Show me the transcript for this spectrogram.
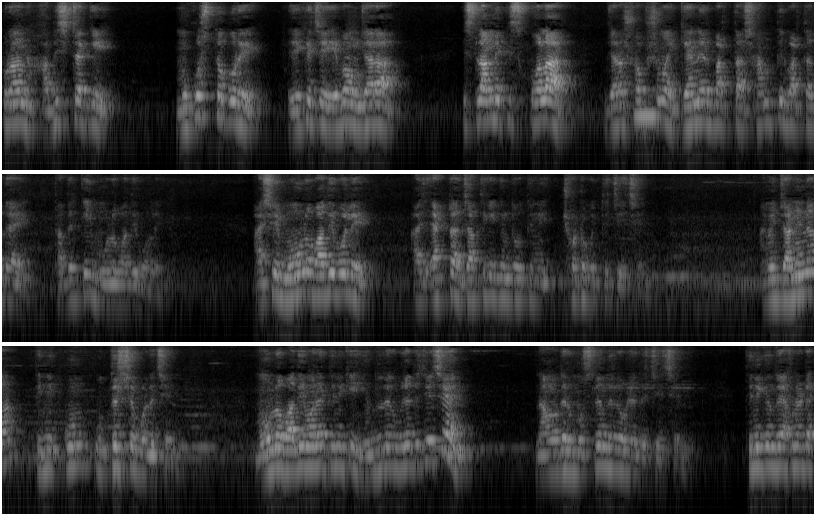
কোরআন হাদিসটাকে মুখস্থ করে রেখেছে এবং যারা ইসলামিক স্কলার, যারা সবসময় জ্ঞানের বার্তা, শান্তির বার্তা দেয়, তাদেরকেই মৌলবাদী বলে। আর সেই মৌলবাদী বলে আজ একটা জাতিকে কিন্তু তিনি ছোট করতে চেয়েছেন। আমি জানি না তিনি কোন উদ্দেশ্যে বলেছেন। মৌলবাদী মানে তিনি কি হিন্দুদেরকে বোঝাতে চেয়েছেন? না আমাদের মুসলিমদেরকে বোঝাতে চেয়েছেন? তিনি কিন্তু এখন এটা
